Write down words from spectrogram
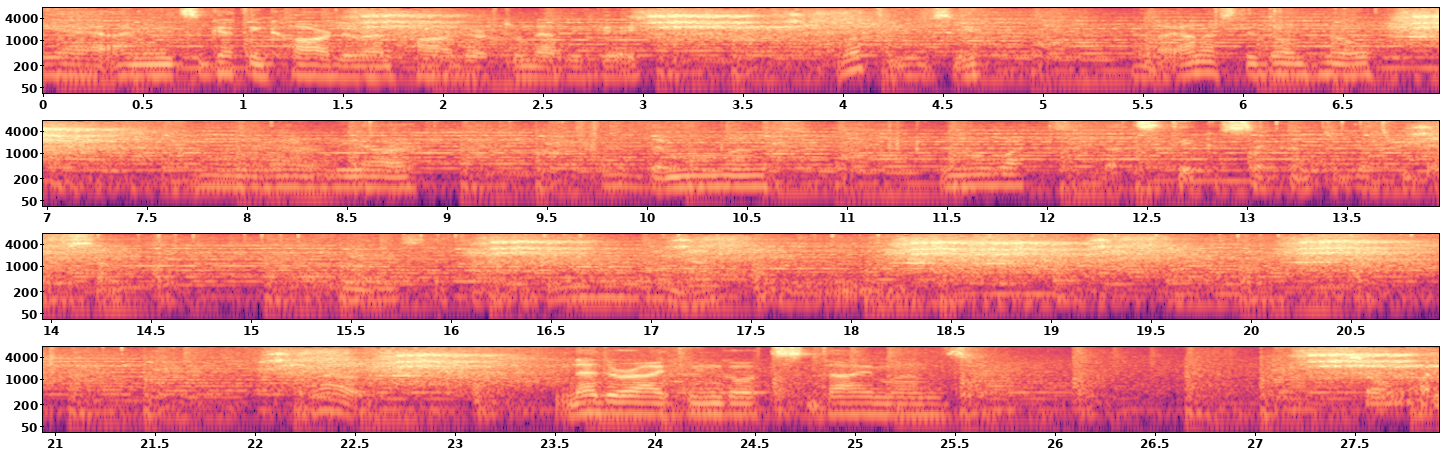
Yeah, I mean, it's getting harder and harder to navigate. Not easy. And I honestly don't know where we are at the moment. You know what? Let's take a second to get rid of some things that. Well, netherite ingots, diamonds. So I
